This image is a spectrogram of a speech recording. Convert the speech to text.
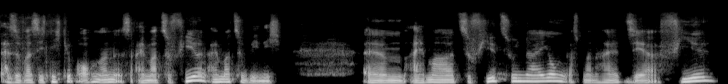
also was ich nicht gebrauchen kann, ist einmal zu viel und einmal zu wenig. Ähm, einmal zu viel Zuneigung, dass man halt sehr viel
